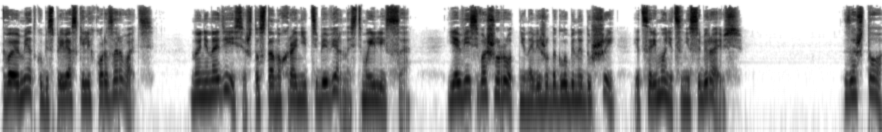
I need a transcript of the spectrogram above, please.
Твою метку без привязки легко разорвать. Но не надейся, что стану хранить тебе верность, Мейлиса. Я весь ваш род ненавижу до глубины души и церемониться не собираюсь». «За что?»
